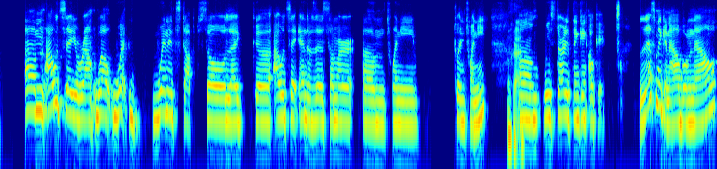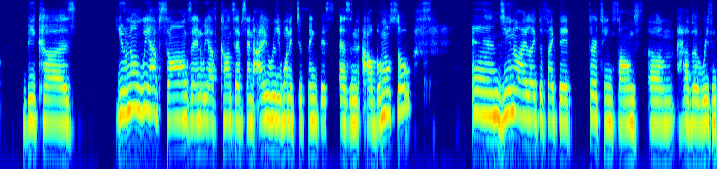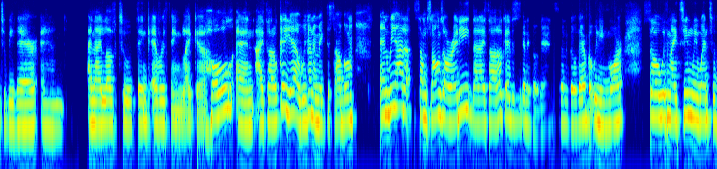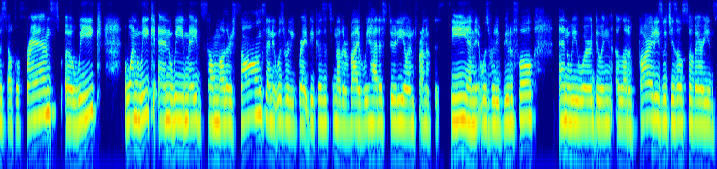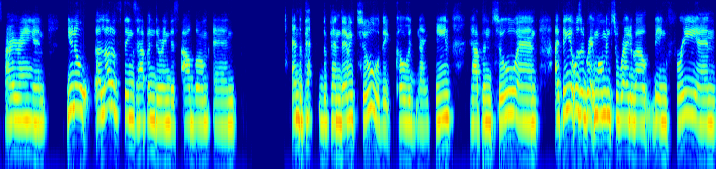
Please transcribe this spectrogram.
um i would say around well when when it stopped so like uh, i would say end of the summer um 20 2020 Okay. um, we started thinking, okay, let's make an album now because you know we have songs and we have concepts, and I really wanted to think this as an album also. And you know, I like the fact that 13 songs um, have a reason to be there, and and I love to think everything like a whole. And I thought, okay, yeah, we're gonna make this album and we had uh, some songs already that I thought, okay, this is gonna go there, this is gonna go there, but we need more. So with my team, we went to the south of France a week, one week, and we made some other songs, and it was really great because it's another vibe. We had a studio in front of the sea, and it was really beautiful, and we were doing a lot of parties, which is also very inspiring. And you know, a lot of things happened during this album, and and the the pandemic too, the COVID nineteen happened too, and I think it was a great moment to write about being free and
